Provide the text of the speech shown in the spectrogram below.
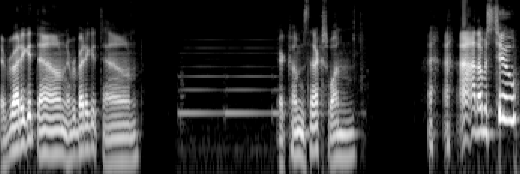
Everybody get down. Everybody get down. Here comes the next one. Ah, that was two.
